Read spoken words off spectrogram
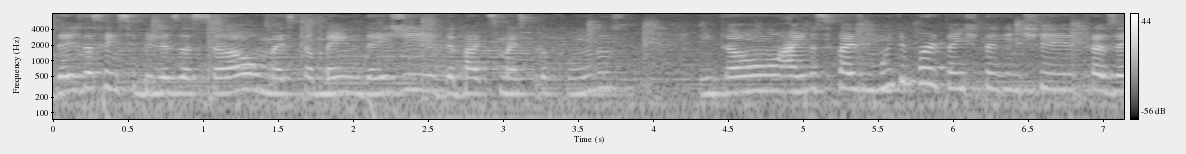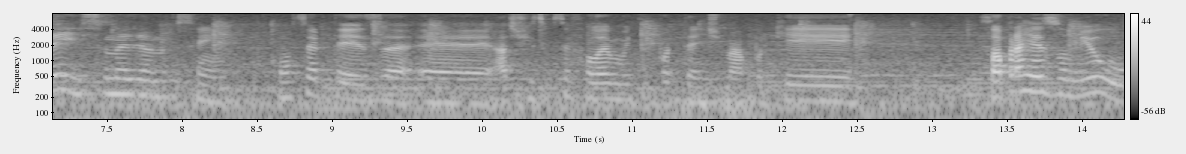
desde a sensibilização, mas também desde debates mais profundos. Então, ainda se faz muito importante da gente trazer isso, né, Jana? Sim, com certeza. É, acho que isso que você falou é muito importante, Má, porque só para resumir o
